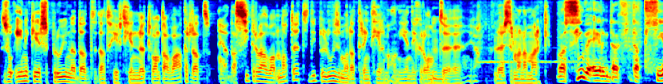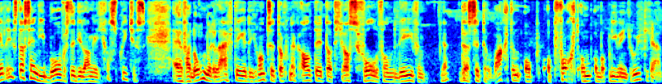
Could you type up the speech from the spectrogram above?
zo ene keer sproeien, dat, dat heeft geen nut. Want dat water, dat, ja, dat ziet er wel wat nat uit, die pelouse, maar dat dringt helemaal niet in de grond. Mm. Uh, ja, luister maar naar Mark. Wat zien we eigenlijk dat, dat geel is? Dat zijn die bovenste, die lange grasprietjes. En van onder, laag tegen de grond, zit toch nog altijd dat gras vol van leven. Ja? Dat zit te wachten op, op vocht om, om opnieuw in groei te gaan.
